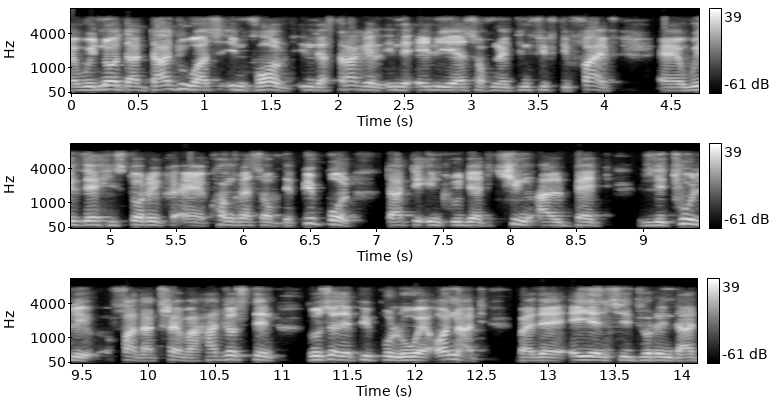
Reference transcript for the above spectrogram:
Uh, we know that Dadoo was involved in the struggle in the early years of 1955 uh, with the historic uh, Congress of the People that included King Albert Luthuli, Father Trevor Huddleston. Those are the people who were honored by the ANC during that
